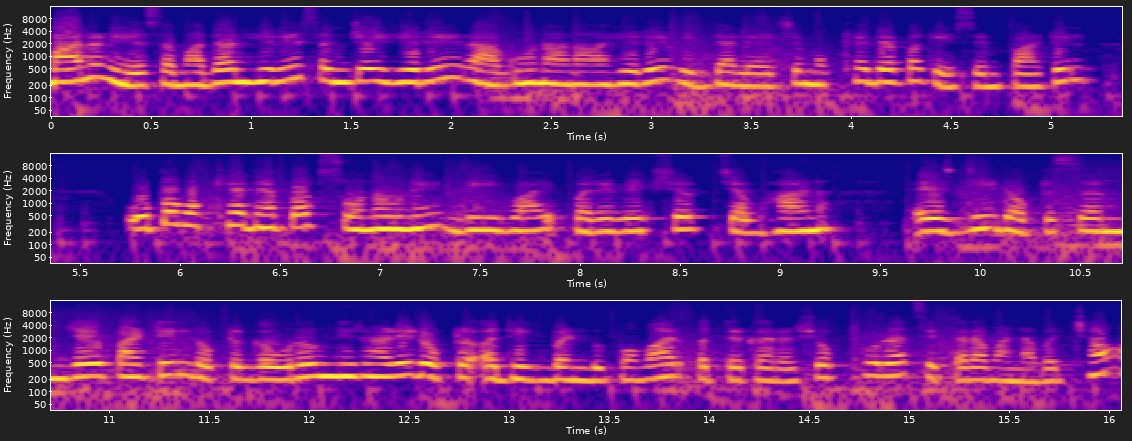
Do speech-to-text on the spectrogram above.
माननीय समाधान हिरे संजय हिरे राघू नाना हिरे विद्यालयाचे मुख्याध्यापक एस एम पाटील उपमुख्याध्यापक सोनवणे बी वाय पर्यवेक्षक Chavan S D doctor Sanjay Patil doctor Gaurav Nirale doctor Adhik Bandu Pawar पत्रकार अशोक थोरात सीताराम अण्णा बच्छाव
